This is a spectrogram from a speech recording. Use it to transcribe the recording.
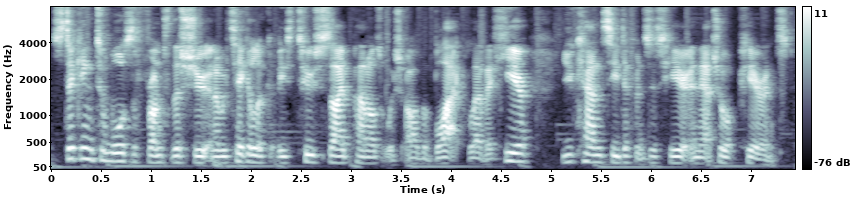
Sticking towards the front of the shoe and we take a look at these two side panels which are the black leather here, you can see differences here in the actual appearance.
